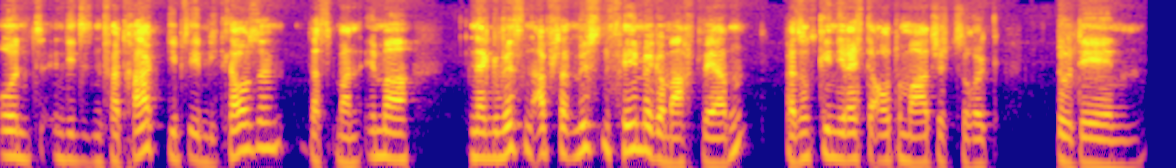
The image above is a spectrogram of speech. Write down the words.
Und in diesem Vertrag gibt es eben die Klausel, dass man immer in einem gewissen Abstand müssen Filme gemacht werden, weil sonst gehen die Rechte automatisch zurück zu den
